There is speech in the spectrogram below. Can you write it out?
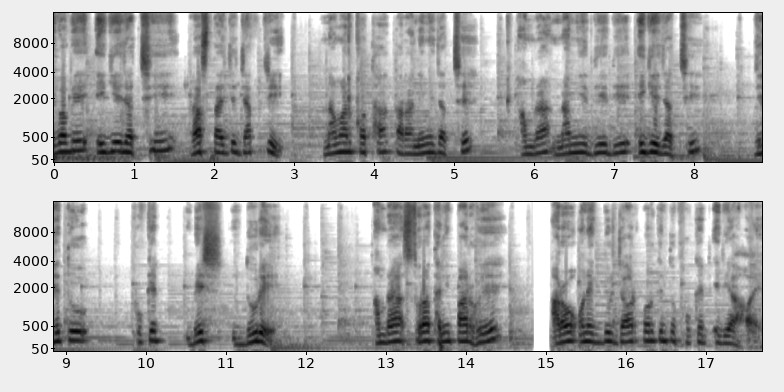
এভাবে এগিয়ে যাচ্ছি, রাস্তায় যে যাত্রী নামার কথা তারা নেমে যাচ্ছে, আমরা নামিয়ে দিয়ে দিয়ে এগিয়ে যাচ্ছি। যেহেতু ফুকেট বেশ দূরে, আমরা সোরাথানি পার হয়ে আরও অনেক দূর যাওয়ার পর কিন্তু ফুকেট এরিয়া হয়।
